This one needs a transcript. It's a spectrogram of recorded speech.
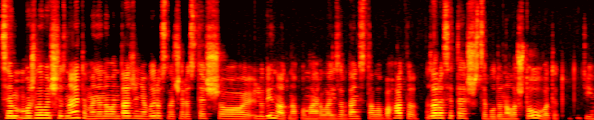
це можливо, ще знаєте, у мене навантаження виросло через те, що людина одна померла і завдань стало багато. Зараз я теж це буду налаштовувати тоді.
